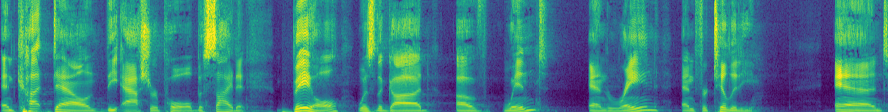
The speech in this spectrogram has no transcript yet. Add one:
and cut down the Asher pole beside it. Baal was the god of wind and rain and fertility. And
